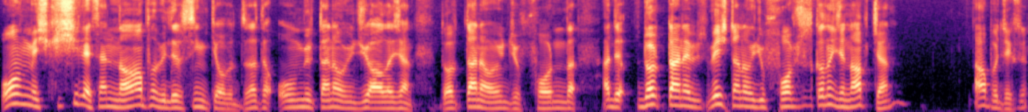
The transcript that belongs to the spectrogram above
15 kişiyle sen ne yapabilirsin ki orada? Zaten 11 tane oyuncuyu alacaksın. 4 tane oyuncu formda. Hadi 4 tane 5 tane oyuncu formsuz kalınca ne yapacaksın? Ne yapacaksın?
